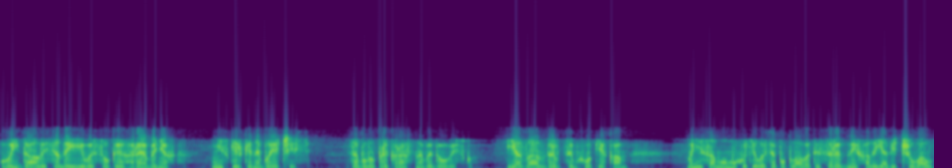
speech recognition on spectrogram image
гойдалися на її високих гребенях, ніскільки не боячись. Це було прекрасне видовисько. Я заздрив цим хлоп'якам. Мені самому хотілося поплавати серед них, але я відчував,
